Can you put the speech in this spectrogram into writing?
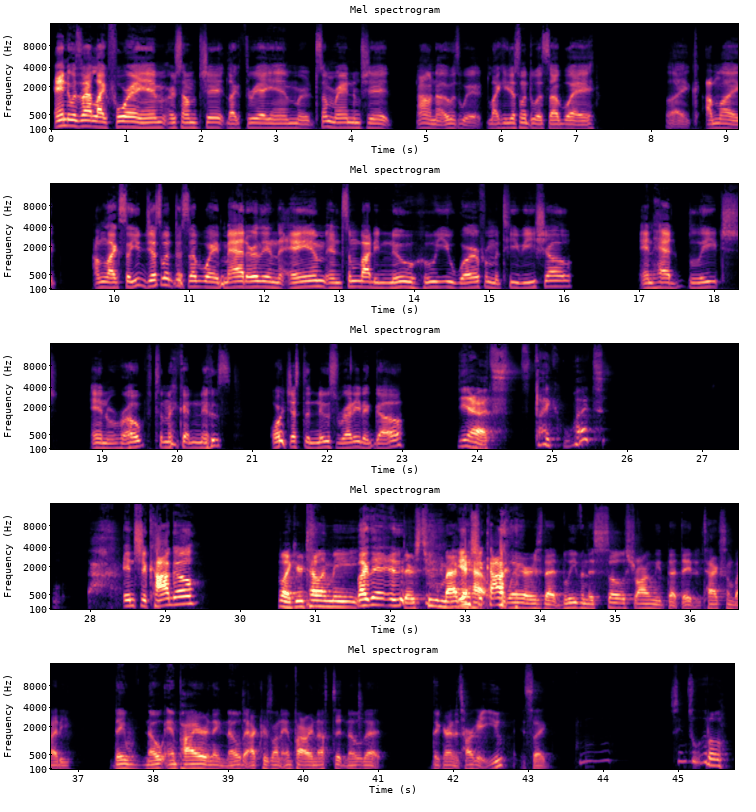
And it was at like 4 a.m. or some shit, like 3 a.m. or some random shit. I don't know. It was weird. Like he just went to a subway. Like I'm like, I'm like, so you just went to subway mad early in the AM, and somebody knew who you were from a TV show, and had bleach and rope to make a noose, or just a noose ready to go. Yeah, it's, it's like what? In Chicago? Like you're telling me like in, there's two MAGA hat Chicago. wearers that believe in this so strongly that they'd attack somebody. They know Empire and they know the actors on Empire enough to know that they're going to target you. It's like hmm, seems a little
